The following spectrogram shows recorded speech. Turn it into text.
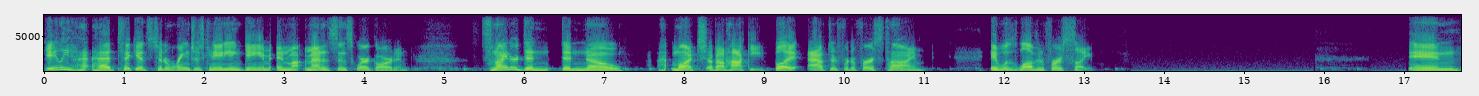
Gailey ha- had tickets to the Rangers Canadian game in Ma- Madison Square Garden. Snider didn't didn't know much about hockey, but after for the first time, it was love in first sight. In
